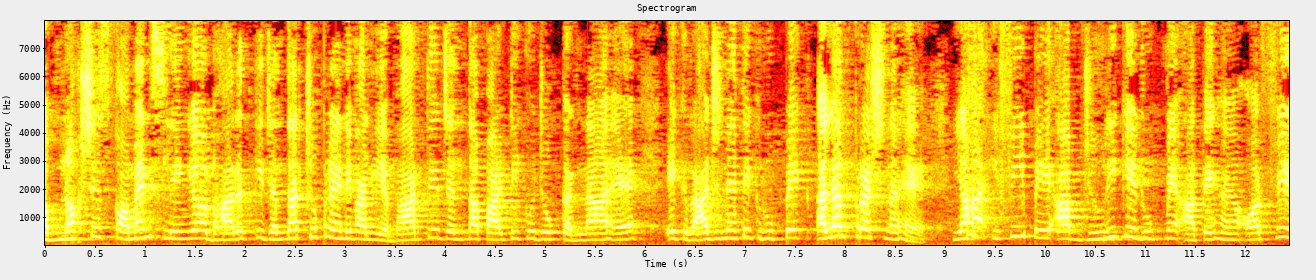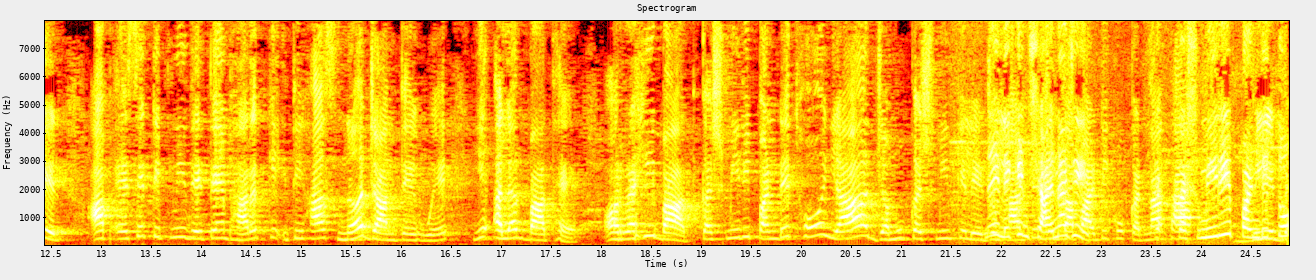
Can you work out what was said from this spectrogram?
अबनॉक्शियस कमेंट्स लेंगे और भारत की जनता चुप रहने वाली है भारतीय जनता पार्टी को जो करना है एक राजनीतिक रूप पे एक अलग प्रश्न है यहाँ इफी पे आप जूरी के रूप में आते हैं और फिर आप ऐसे टिप्पणी देते हैं भारत के इतिहास न जानते हुए ये अलग बात है। और रही बात कश्मीरी पंडित हो या जम्मू कश्मीर के लिए नहीं लेकिन चाइना जी पार्टी को करना था कश्मीरी पंडितों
